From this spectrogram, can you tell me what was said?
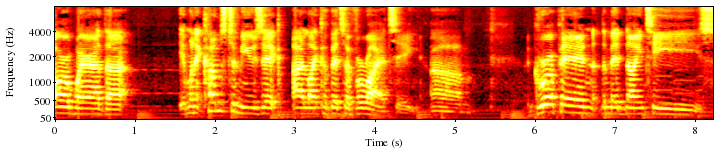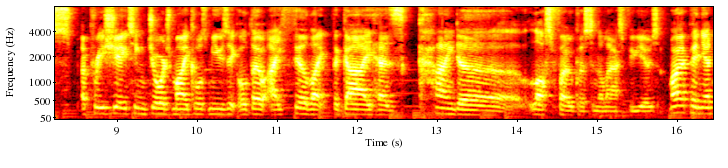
are aware that when it comes to music, I like a bit of variety. Um, grew up in the mid 90s appreciating George Michael's music, although I feel like the guy has kind of lost focus in the last few years. My opinion.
